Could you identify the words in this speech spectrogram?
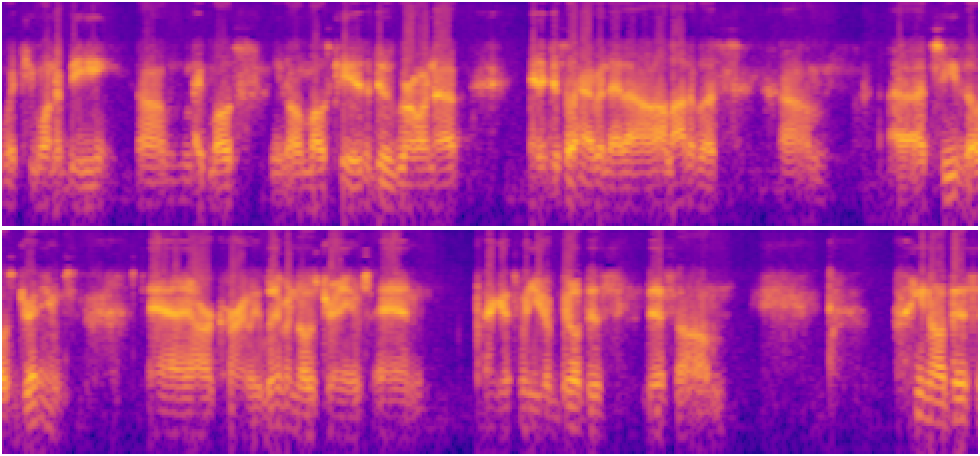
what you want to be, um, like most you know most kids do growing up. And it just so happened that uh, a lot of us um, uh, achieve those dreams and are currently living those dreams. And I guess when you build this this um, you know this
